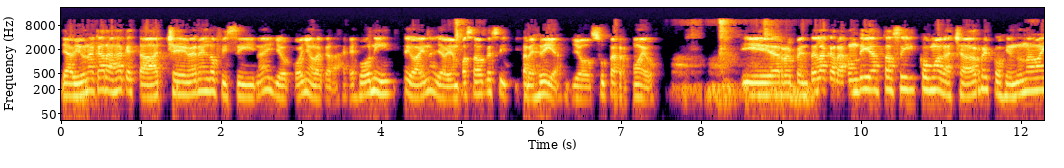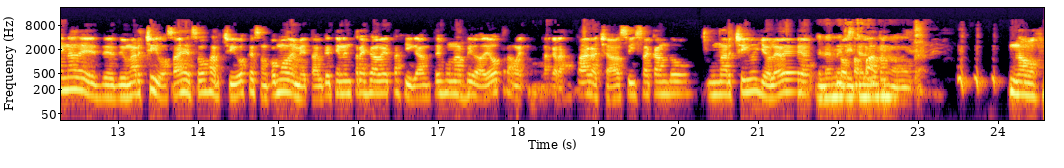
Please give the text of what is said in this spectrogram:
Y había una caraja que estaba chévere en la oficina y yo, coño, la caraja es bonita y vaina, ya habían pasado que sí, tres días, yo súper nuevo. Y de repente la caraja un día está así como agachada recogiendo una vaina de, de, de un archivo, ¿sabes? Esos archivos que son como de metal que tienen tres gavetas gigantes una arriba de otra. Bueno, la caraja está agachada así sacando un archivo y yo le veo los zapatos. No.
